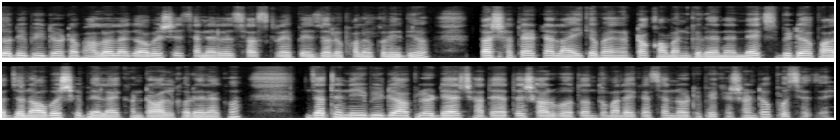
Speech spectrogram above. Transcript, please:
যদি ভিডিওটা ভালো লাগে, অবশ্যই চ্যানেলে সাবস্ক্রাইব পেজ হলে ফলো করে দিও। তার সাথে একটা লাইক এবং একটা কমেন্ট করে নেয় নেক্সট ভিডিও পাওয়ার জন্য অবশ্যই বেল আইকনটা অল করে রাখো। যাতে নিউ ভিডিও আপলোড দেওয়ার সাথে সাথে সর্বপ্রথম তোমাদের কাছে নোটিফিকেশনটা পৌঁছে যায়।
